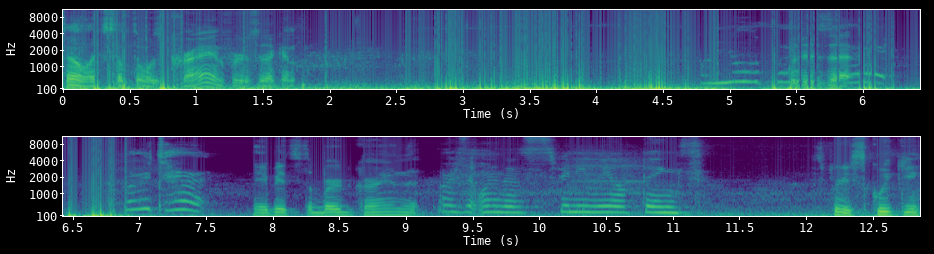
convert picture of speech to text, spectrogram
Sounded like something was crying for a second. Oh no, a bird is that? hurt. A bird's hurt. Maybe it's the bird crying that Or is it one of those spinning wheel things? it's pretty squeaky.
